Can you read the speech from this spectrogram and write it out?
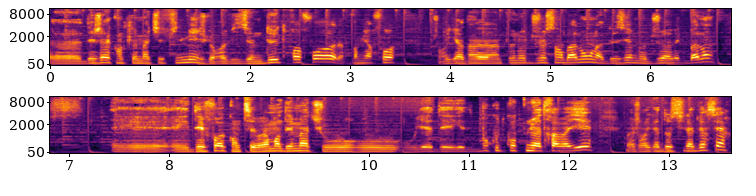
euh, déjà, quand le match est filmé, je le revisionne deux, trois fois. La première fois, je regarde un, peu notre jeu sans ballon. La deuxième, notre jeu avec ballon. Et, des fois, quand c'est vraiment des matchs où il y, a beaucoup de contenu à travailler, bah, je regarde aussi l'adversaire,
